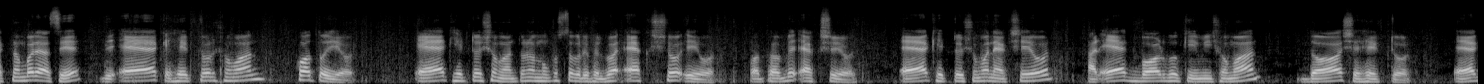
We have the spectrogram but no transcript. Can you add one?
এক নম্বরে আছে যে এক হেক্টর সমান কত এওর এক হেক্টর সমান তোমরা মুখস্থ করে ফেলবা একশো এওর কত হবে? একশো এওর এক হেক্টর সমান একশো এওর আর এক বর্গ কিমি সমান দশ হেক্টর। এক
